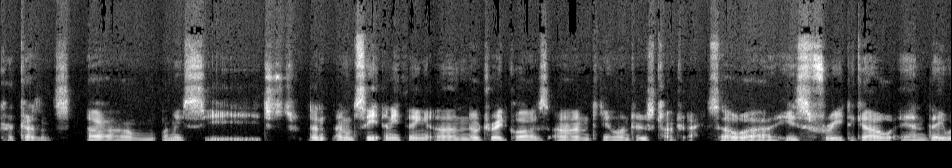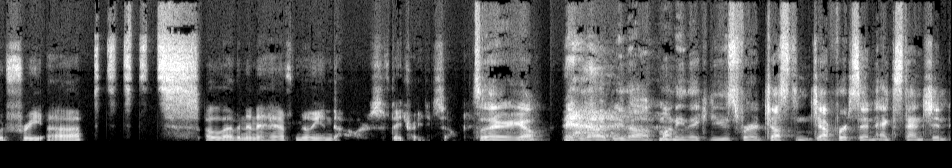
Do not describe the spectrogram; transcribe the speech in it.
Kirk Cousins. Um, let me see. I don't see anything on no trade clause on Daniel Hunter's contract, so uh, he's free to go, and they would free up eleven and a half million dollars if they trade. So So there you go. Maybe that would be the money they could use for a Justin Jefferson extension.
